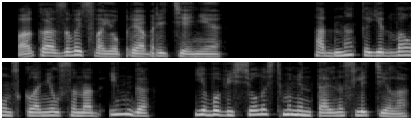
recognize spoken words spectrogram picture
— «показывай свое приобретение». Однако едва он склонился над Инга, его веселость моментально слетела.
